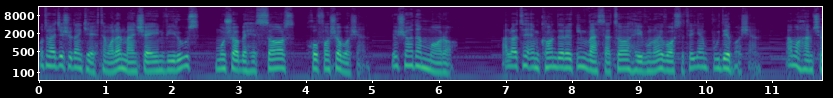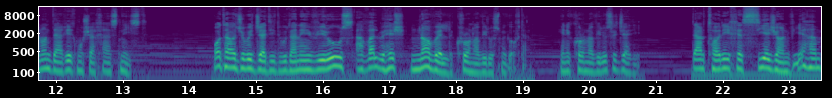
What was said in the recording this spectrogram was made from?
متوجه شدن که احتمالا منشأ این ویروس مشابه سارس خفاشا باشن یا شاید هم مارا. البته امکان داره این وسطا حیوانات واسطه هم بوده باشن اما همچنان دقیق مشخص نیست. با توجه به جدید بودن این ویروس اول بهش ناول کرونا ویروس می‌گفتن یعنی کرونا ویروس جدید. در تاریخ سی ژانویه هم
